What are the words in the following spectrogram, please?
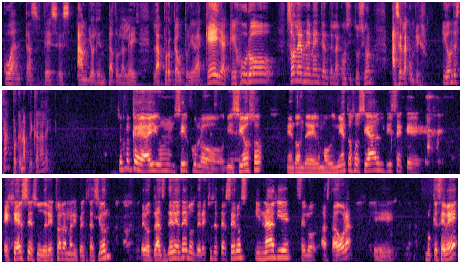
¿Cuántas veces han violentado la ley la propia autoridad, aquella que juró solemnemente ante la Constitución, hacerla cumplir? ¿Y dónde está? Porque no aplican la ley. Yo creo que hay un círculo vicioso en donde el movimiento social dice que ejerce su derecho a la manifestación, pero transgrede los derechos de terceros y nadie se lo, hasta ahora, eh, lo que se ve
